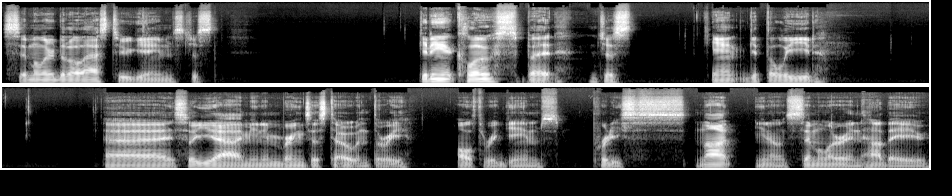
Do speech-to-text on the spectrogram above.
similar to the last two games, just getting it close, but just can't get the lead. Uh, so yeah, I mean, it brings us to 0 and 3. All three games pretty s- not, you know, similar in how they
